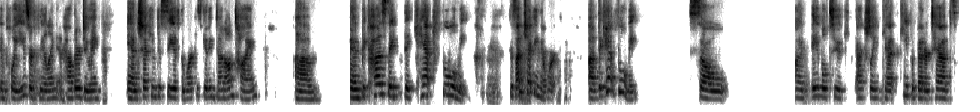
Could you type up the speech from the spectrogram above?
employees are feeling and how they're doing and checking to see if the work is getting done on time. Um, and because they they can't fool me because i'm checking their work um, they can't fool me so i'm able to actually get keep a better tabs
